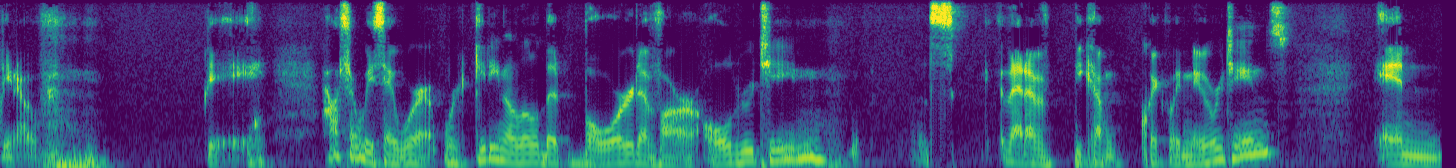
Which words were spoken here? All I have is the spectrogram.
you know, how shall we say we're we're getting a little bit bored of our old routine that have become quickly new routines in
